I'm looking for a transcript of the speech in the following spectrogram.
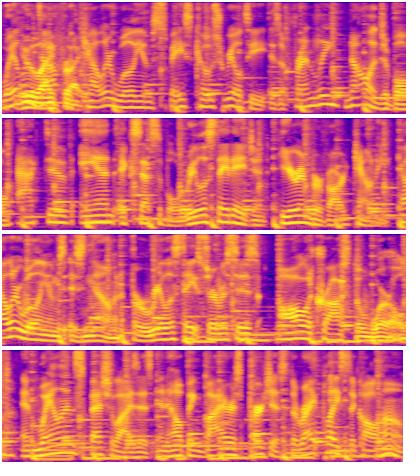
Whalen do life Duff right. Keller Williams Space Coast Realty is a friendly, knowledgeable, active, and accessible real estate agent here in Brevard County. Keller Williams is known for real estate services all across the world, and Whalen specializes in helping buyers purchase the right place to call home,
